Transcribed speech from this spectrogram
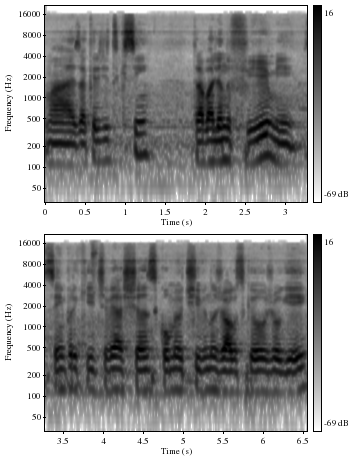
mas acredito que sim. Trabalhando firme, sempre que tiver a chance, como eu tive nos jogos que eu joguei,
